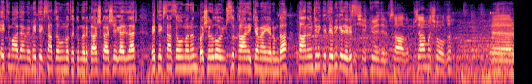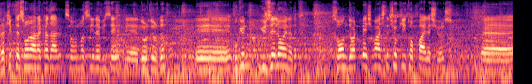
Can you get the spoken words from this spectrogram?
Etimaden ve Meteksan savunma takımları karşı karşıya geldiler. Meteksan savunmanın başarılı oyuncusu Kaan Ekemen yanımda. Kaan öncelikle tebrik ederiz. Teşekkür ederim, sağ olun. Güzel maç oldu. Ee, rakip de son ana kadar savunmasıyla bizi e, durdurdu. Ee, bugün yüzdeli oynadık. Son 4-5 maçtır çok iyi top paylaşıyoruz. Ee,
